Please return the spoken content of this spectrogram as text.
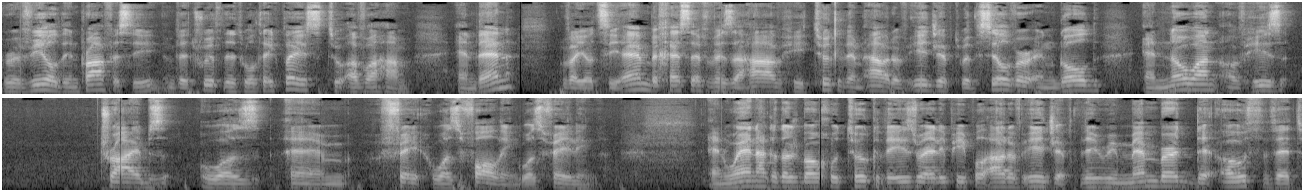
revealed in prophecy the truth that will take place to Avraham. And then Vayotziem bechesef vezahav. He took them out of Egypt with silver and gold, and no one of his tribes was um, fa- was falling, was failing. And when Hakadosh Baruch Hu took the Israeli people out of Egypt, they remembered the oath that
